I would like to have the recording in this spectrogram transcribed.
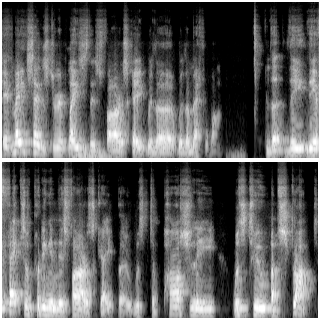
it made sense to replace this fire escape with a with a metal one. The the the effect of putting in this fire escape though was to partially was to obstruct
